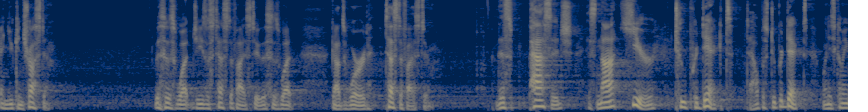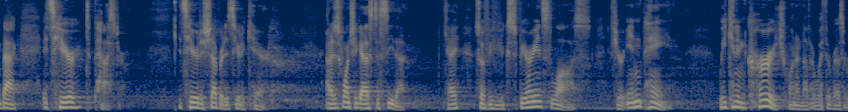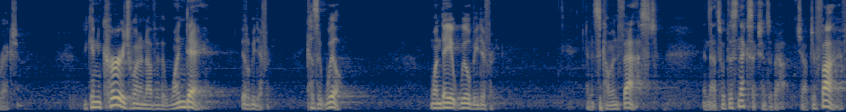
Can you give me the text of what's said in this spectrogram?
And you can trust him. This is what Jesus testifies to. This is what God's word testifies to. This passage is not here to predict, to help us to predict when he's coming back. It's here to pastor. It's here to shepherd, it's here to care. And I just want you guys to see that. Okay? So if you've experienced loss, if you're in pain, we can encourage one another with the resurrection. We can encourage one another that one day it'll be different, because it will. One day it will be different. And it's coming fast. And that's what this next section is about, chapter 5.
